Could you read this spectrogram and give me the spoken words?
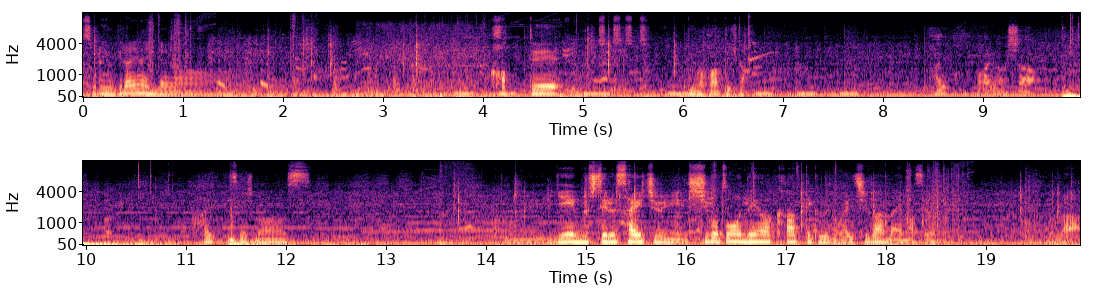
それよけられないんだよな。買って電話かかってきた。はいわかりました。はい失礼します。ゲームしてる最中に仕事の電話かかってくるのが一番悩ますよね。ほら。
